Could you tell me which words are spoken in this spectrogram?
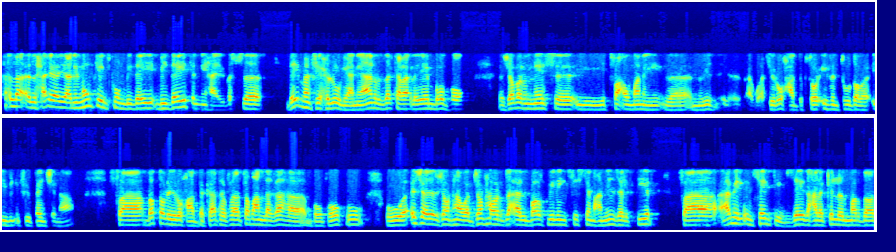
هلا الحقيقة يعني ممكن تكون بداية, بداية النهاية بس دائما في حلول. يعني أنا بتذكر على أيام بوب هوك جبر الناس يدفعوا money لأنه وقت يروح على الدكتور even 2 دولار even if you pension فبطلوا يروحوا على الدكاترة. فطبعا لغاها بوب هوك وإجا جون هاورد. جون هاورد لقى ال bulk billing system عم ينزل كثير فعمل incentive زاد على كل المرضى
